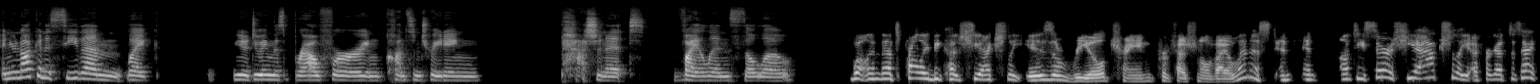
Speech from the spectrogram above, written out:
And you're not going to see them like, you know, doing this brow furrowing, concentrating, passionate violin solo. Well, and that's probably because she actually is a real trained professional violinist. And and Auntie Sarah, she actually, I forgot to say,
